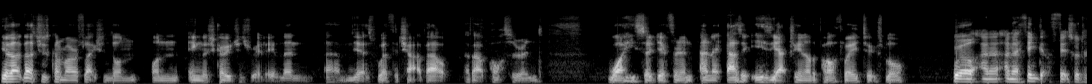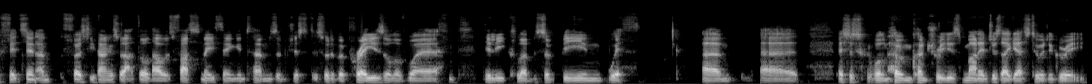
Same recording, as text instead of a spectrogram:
yeah, that, that's just kind of my reflections on on English coaches really. And then um, yeah, it's worth a chat about about Potter and why he's so different, and, and as it is he actually another pathway to explore. Well, and, and I think that fit, sort of fits in. And firstly, thanks for that. I thought that was fascinating in terms of just sort of appraisal of where the elite clubs have been with um, uh, let's just call them home countries managers, I guess, to a degree,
